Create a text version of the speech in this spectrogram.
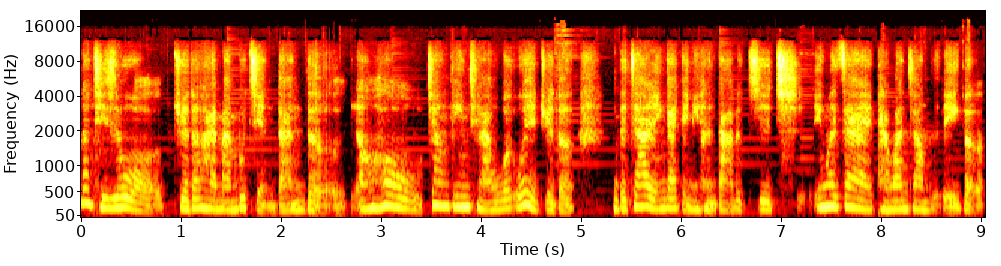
那其实我觉得还蛮不简单的。然后这样听起来，我我也觉得你的家人应该给你很大的支持，因为在台湾这样子的一个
